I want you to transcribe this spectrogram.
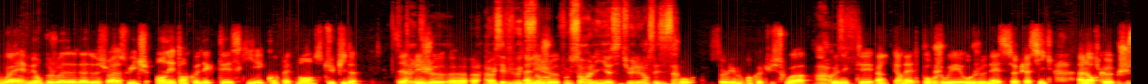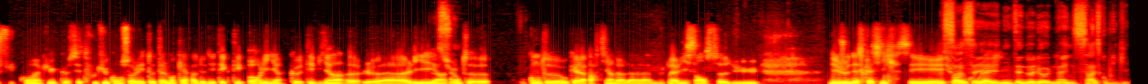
ouais, mais on peut jouer à Zelda 2 sur la Switch en étant connecté, ce qui est complètement stupide. C'est-à-dire que les jeux. Euh, ah oui, c'est faut, bah, les jeux... faut que tu sois en ligne si tu veux les lancer, c'est ça? Absolument que tu sois ah connecté à Internet pour jouer aux jeunesses classiques, alors que je suis convaincu que cette foutue console est totalement capable de détecter hors ligne que tu es bien euh, lié à un compte, euh, compte euh, auquel appartient la, licence du, des jeunesses classiques. C'est Nintendo et Online, ça reste compliqué.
